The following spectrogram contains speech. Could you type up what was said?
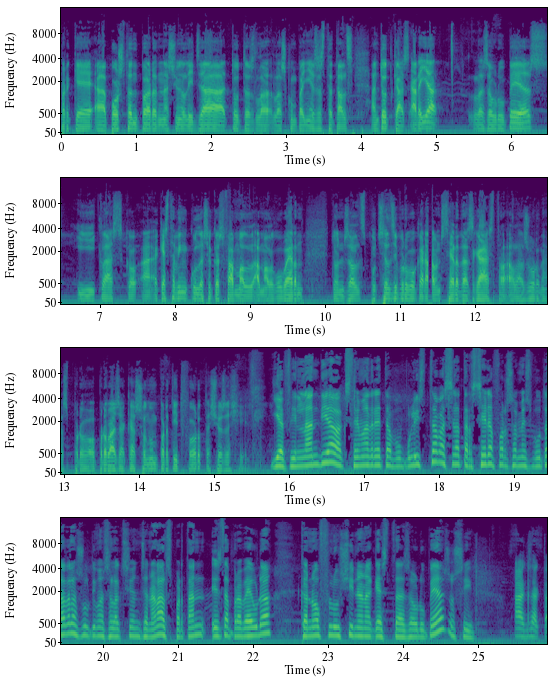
perquè aposten per nacionalitzar totes les companyies estatals. En tot cas, ara ha les europees i clar, aquesta vinculació que es fa amb el, amb el govern doncs els, potser els hi provocarà un cert desgast a, a les urnes, però, però vaja, que són un partit fort, això és així. I a Finlàndia, l'extrema dreta populista va ser la tercera força més votada a les últimes eleccions generals. Per tant, és de preveure que no fluixin en aquestes europees, o sí? Ah, exacte.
